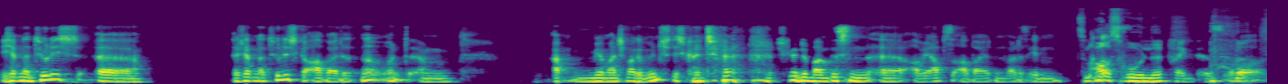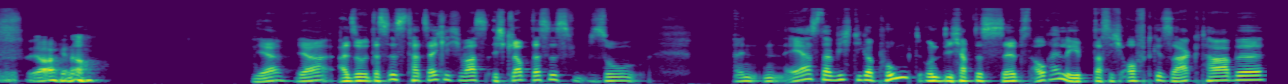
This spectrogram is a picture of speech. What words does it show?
ich habe natürlich, äh, ich habe natürlich gearbeitet, ne? Und ähm, habe mir manchmal gewünscht, ich könnte, ich könnte mal ein bisschen äh, Erwerbsarbeiten, weil das eben zum Ausruhen ne? ist. Oder ja, genau. Ja, ja, also das ist tatsächlich was, ich glaube, das ist so ein, ein erster wichtiger Punkt und ich habe das selbst auch erlebt, dass ich oft gesagt habe,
